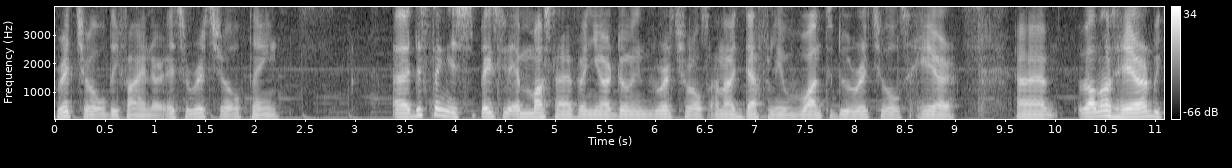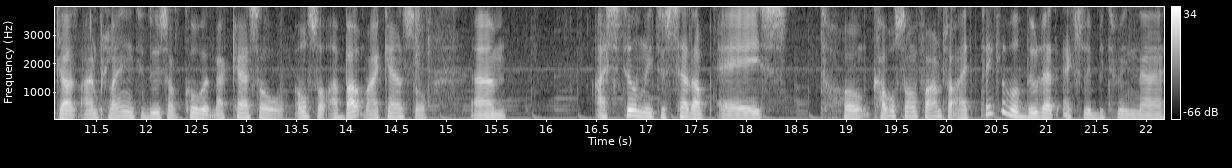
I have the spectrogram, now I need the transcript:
Ritual diviner, it's a ritual thing. Uh, this thing is basically a must-have when you are doing rituals, and I definitely want to do rituals here. Um, well, not here because I'm planning to do some cool with my castle. Also, about my castle, um, I still need to set up a stone, cobblestone farm, so I think I will do that actually between uh,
